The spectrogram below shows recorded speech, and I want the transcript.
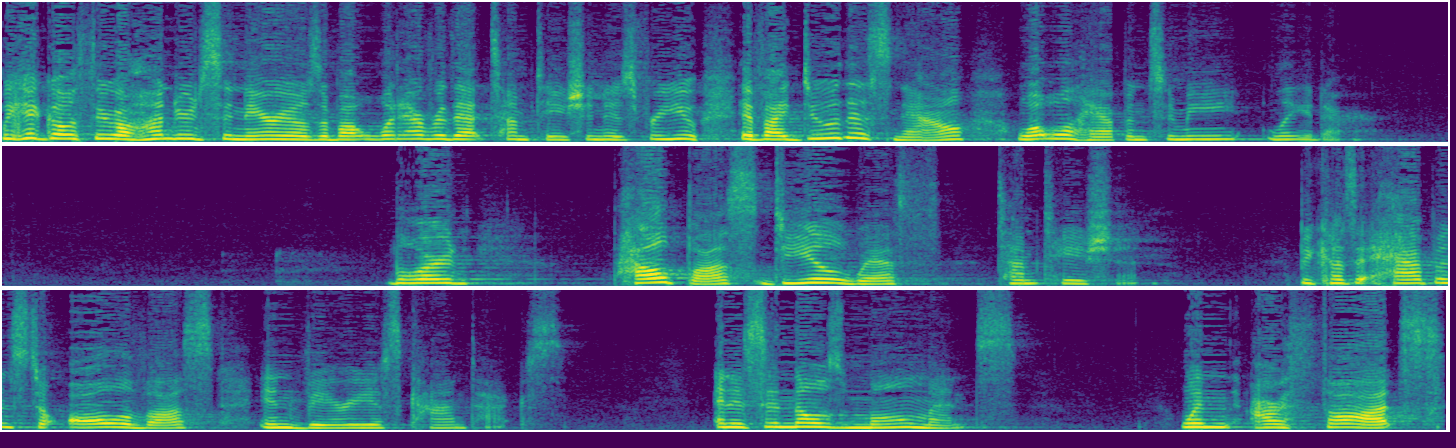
We could go through a hundred scenarios about whatever that temptation is for you. If I do this now, what will happen to me later? Lord, help us deal with temptation because it happens to all of us in various contexts. And it's in those moments when our thoughts,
